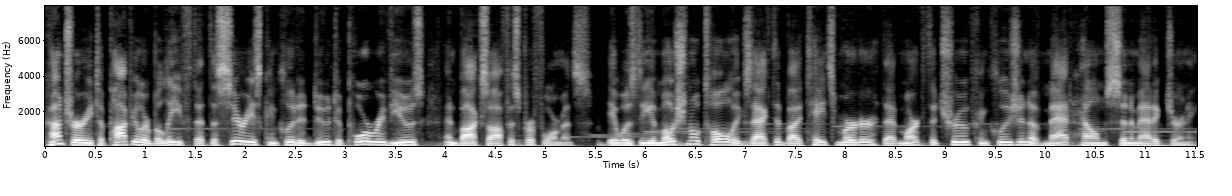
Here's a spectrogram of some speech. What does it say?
Contrary to popular belief that the series concluded due to poor reviews and box office performance, it was the emotional toll exacted by Tate's murder that marked the true conclusion of Matt Helm's cinematic journey.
